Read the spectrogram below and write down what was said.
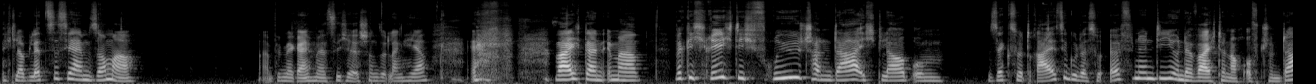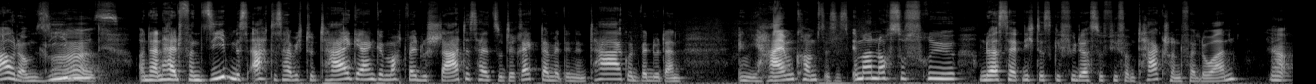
Ich glaube letztes Jahr im Sommer, bin mir gar nicht mehr sicher, ist schon so lange her, war ich dann immer wirklich richtig früh schon da. Ich glaube um 6.30 Uhr oder so öffnen die und da war ich dann auch oft schon da oder um Krass. 7. Und dann halt von 7 bis 8, das habe ich total gern gemacht, weil du startest halt so direkt damit in den Tag und wenn du dann irgendwie heimkommst, ist es immer noch so früh und du hast halt nicht das Gefühl, du hast so viel vom Tag schon verloren. Ja.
